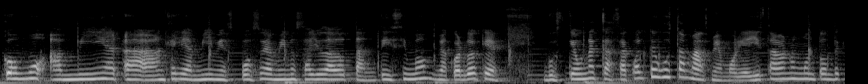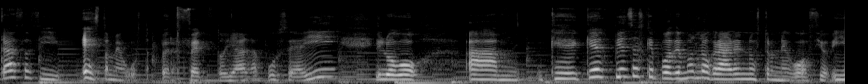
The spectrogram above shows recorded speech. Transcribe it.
cómo a mí, a Ángel y a mí, mi esposo y a mí nos ha ayudado tantísimo. Me acuerdo que busqué una casa, ¿cuál te gusta más, mi amor? Y ahí estaban un montón de casas y esta me gusta, perfecto, ya la puse ahí. Y luego, ¿qué, piensas que podemos lograr en nuestro negocio? Y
